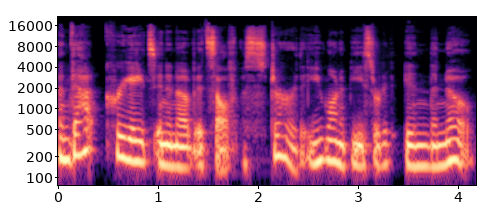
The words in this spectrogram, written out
And that creates, in and of itself, a stir that you want to be sort of in the know.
